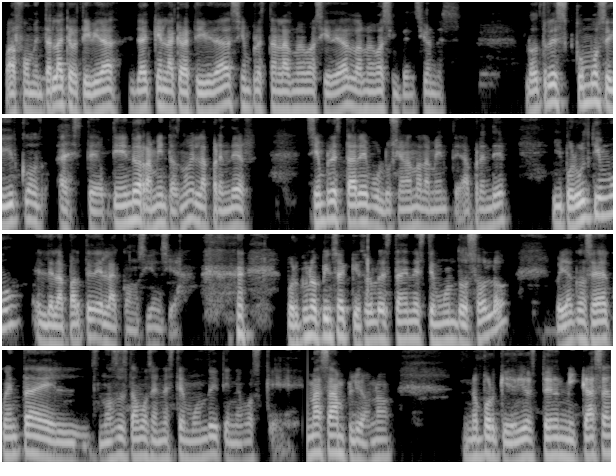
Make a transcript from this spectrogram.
para fomentar la creatividad, ya que en la creatividad siempre están las nuevas ideas, las nuevas invenciones. Lo otro es cómo seguir con, este, obteniendo herramientas, ¿no? El aprender siempre estar evolucionando la mente, aprender. Y por último, el de la parte de la conciencia, porque uno piensa que solo está en este mundo solo, pero ya cuando se da cuenta, el, nosotros estamos en este mundo y tenemos que, más amplio, ¿no? No porque yo esté en mi casa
